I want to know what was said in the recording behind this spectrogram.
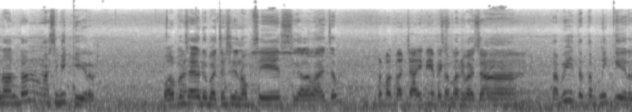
nonton masih mikir. Walaupun saya udah baca sinopsis segala macam, Sempat baca ini ya sempat baca backstory-nya. ah, tapi tetap mikir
